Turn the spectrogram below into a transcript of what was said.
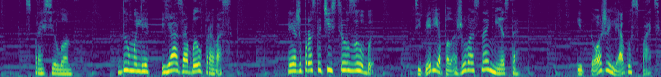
— спросил он. «Думали, я забыл про вас. Я же просто чистил зубы. Теперь я положу вас на место. И тоже лягу спать».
